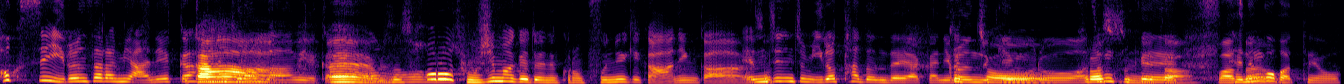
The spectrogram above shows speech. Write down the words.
혹시 이런 사람이 아닐까 그러니까, 하는 그런 마음일까요? 네, 그래서 서로 조심하게 되는 그런 분위기가 아닌가. 그래서 MZ는 좀 이렇다던데 약간 이런 그쵸. 느낌으로 좀 그렇습니다. 되는 맞아요. 것 같아요.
